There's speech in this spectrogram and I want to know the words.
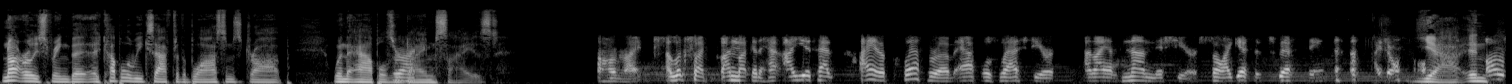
not early spring, but a couple of weeks after the blossoms drop when the apples are dime sized. All right. It looks like I'm not going to have. I just had. I had a plethora of apples last year, and I have none this year. So I guess it's resting. I don't. know. Yeah, and All right.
